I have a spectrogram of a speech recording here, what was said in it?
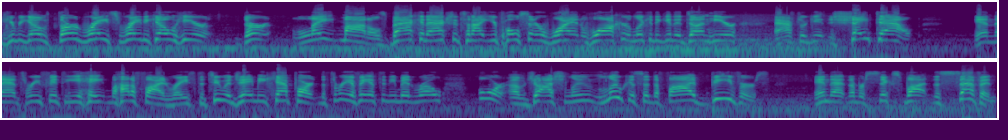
right, here we go. Third race ready to go here. Dirt late models back in action tonight. Your pole sitter Wyatt Walker looking to get it done here after getting shaped out in that 358 modified race. The two of Jamie Kephart, the three of Anthony Monroe, four of Josh Loon, Lucas in the five, Beavers in that number six spot, the seven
